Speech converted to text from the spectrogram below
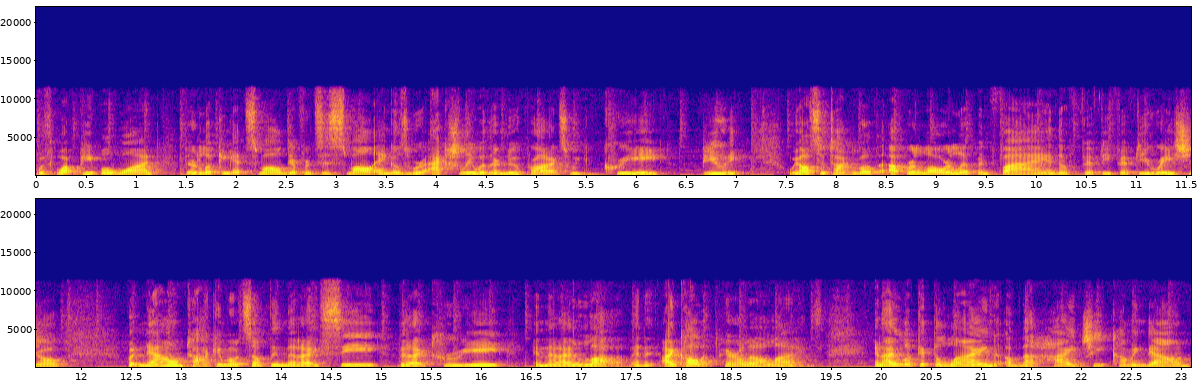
with what people want. They're looking at small differences, small angles. We're actually, with our new products, we can create beauty. We also talked about the upper lower lip and thigh and the 50-50 ratio. But now I'm talking about something that I see, that I create, and that I love. And I call it parallel lines. And I look at the line of the high cheek coming down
